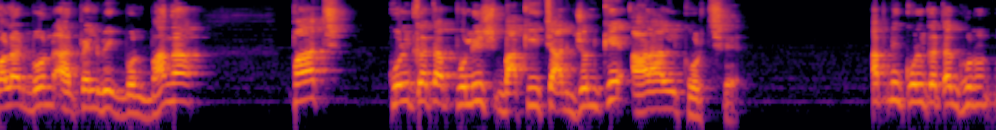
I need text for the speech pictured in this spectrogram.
কলার বোন আর পেলভিক বোন ভাঙা। পাঁচ, কলকাতা পুলিশ বাকি চারজনকে আড়াল করছে। আপনি কলকাতা ঘুরুন।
